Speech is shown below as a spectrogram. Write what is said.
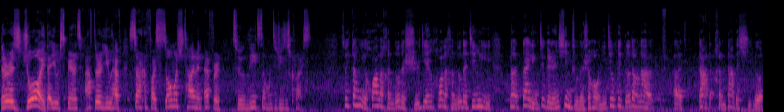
There is joy that you experience after you have sacrificed so much time and effort to lead someone to Jesus Christ. 所以，当你花了很多的时间，花了很多的精力，那带领这个人信主的时候，你就会得到那呃大的很大的喜乐。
